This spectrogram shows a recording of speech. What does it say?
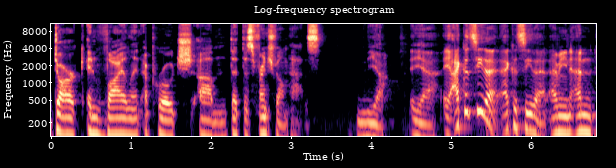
dark and violent approach um, that this French film has. Yeah, yeah, yeah. I could see that. I could see that. I mean, and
